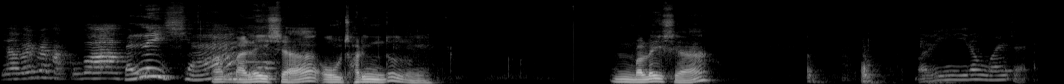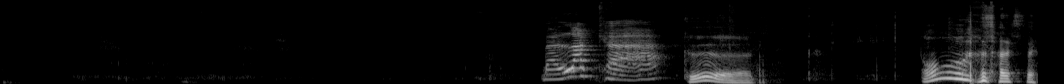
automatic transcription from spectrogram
빨리빨리 갖고 가. 말레이시아 아, 말레이시아. 오, 잘 읽는다, 동이. 음, 말레이시아. 머리 이런 거 해줘야 돼 말라카 굿. 오, 잘했어요.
